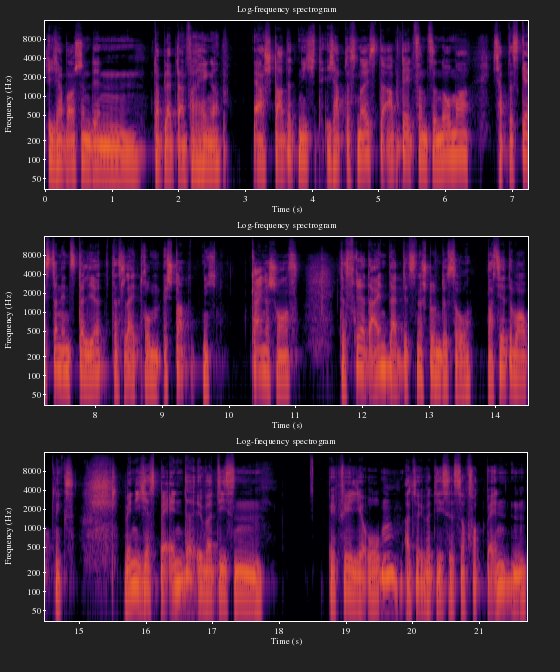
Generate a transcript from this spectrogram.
Ich habe auch schon den, da bleibt einfach hängen. Er startet nicht. Ich habe das neueste Update von Sonoma. Ich habe das gestern installiert, das Lightroom. Es startet nicht. Keine Chance. Das friert ein, bleibt jetzt eine Stunde so. Passiert überhaupt nichts. Wenn ich es beende über diesen Befehl hier oben, also über diese sofort beenden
